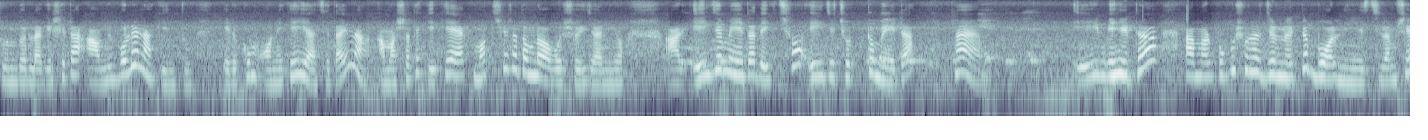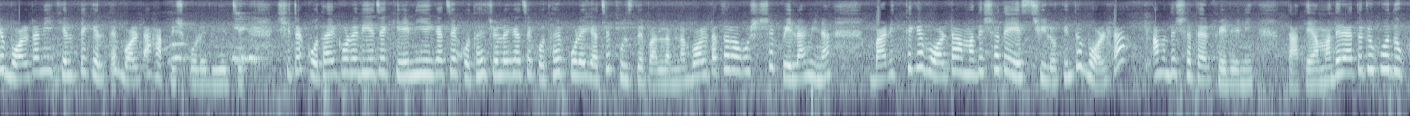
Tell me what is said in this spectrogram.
সুন্দর লাগে, সেটা আমি বলে না কিন্তু, এরকম অনেকেই আছে, তাই না? আমার সাথে কে কে একমত সেটা তোমরা অবশ্যই জানিও। আর এই যে মেয়েটা দেখছ, এই যে ছোট্ট মেয়েটা হ্যাঁ এই মেয়েটা আমার পুকুশোনার জন্য একটা বল নিয়ে এসেছিলাম। সে বলটা নিয়ে খেলতে খেলতে বলটা হাপিস করে দিয়েছে। সেটা কোথায় করে দিয়েছে, কে নিয়ে গেছে, কোথায় চলে গেছে, কোথায় পড়ে গেছে বুঝতে পারলাম না। বলটা তো অবশেষে পেলামই না। বাড়ির থেকে বলটা আমাদের সাথে এসছিল, কিন্তু বলটা আমাদের সাথে আর ফেরেনি। তাতে আমাদের এতটুকুও দুঃখ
